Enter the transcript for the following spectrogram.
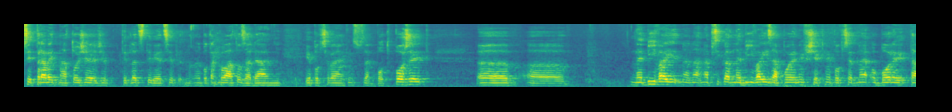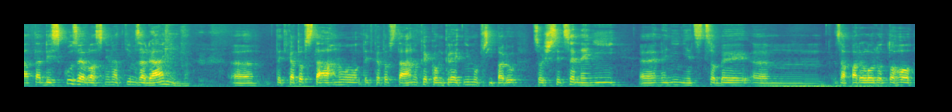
připravit na to, že, že tyhle ty věci nebo takováto zadání je potřeba nějakým způsobem podpořit. Nebývají, například nebývají zapojeny všechny potřebné obory. Ta, ta diskuze vlastně nad tím zadáním, teďka to vztáhnu, teďka to vztáhnu ke konkrétnímu případu, což sice není, není nic, co by um, zapadalo do toho,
